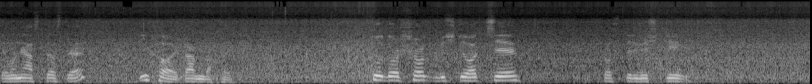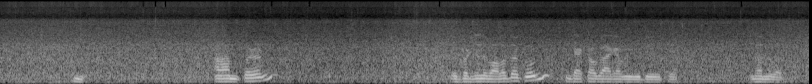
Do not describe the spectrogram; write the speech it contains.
তেমনই আস্তে আস্তে কী হয়, ঠান্ডা হয়। তো দর্শক, বৃষ্টি হচ্ছে, স্বস্তির বৃষ্টি। আরাম করুন। এ পর্যন্ত ভালো থাকুন। দেখা হবে আগামী ভিডিওতে। ধন্যবাদ।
